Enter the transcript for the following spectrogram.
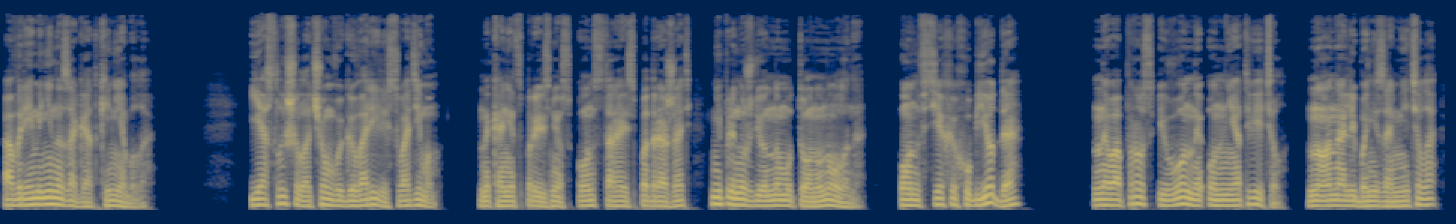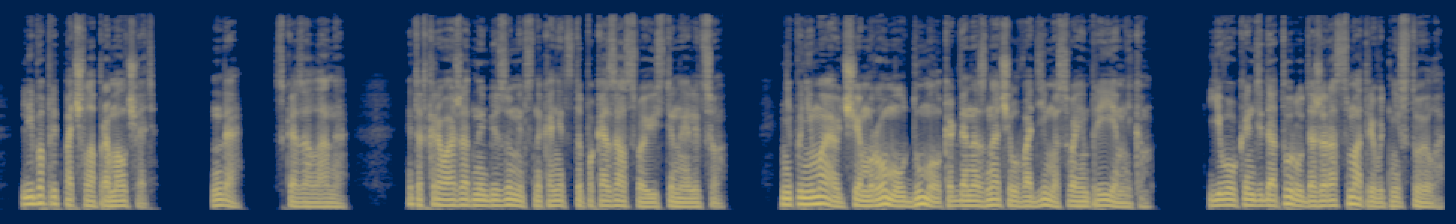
а времени на загадки не было. «Я слышал, о чем вы говорили с Вадимом», наконец произнес он, стараясь подражать непринужденному тону Нолана. «Он всех их убьет, да?» На вопрос Ивонны он не ответил, но она либо не заметила, либо предпочла промолчать. «Да», — сказала она, — «этот кровожадный безумец наконец-то показал свое истинное лицо. Не понимаю, чем Ромул думал, когда назначил Вадима своим преемником. Его кандидатуру даже рассматривать не стоило,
